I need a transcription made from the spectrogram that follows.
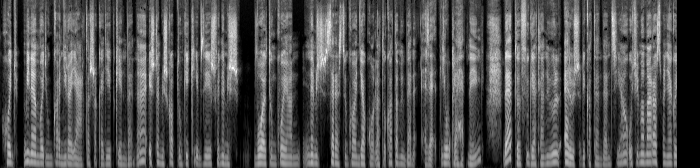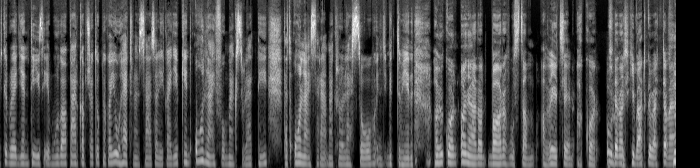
hogy mi nem vagyunk annyira jártasak egyébként benne, és nem is kaptunk kiképzést, vagy nem is voltunk olyan, nem is szereztünk olyan gyakorlatokat, amiben ezek jók lehetnénk, de ettől függetlenül erősödik a tendencia, úgyhogy ma már azt mondják, hogy körülbelül egy ilyen tíz év múlva a párkapcsolatoknak a jó 70%-a egyébként online fog megszületni, tehát online szerelmekről lesz szó, hogy mit tudom én, amikor anyárat balra húztam a WC-n, akkor úgy nagy hibát követtem el.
